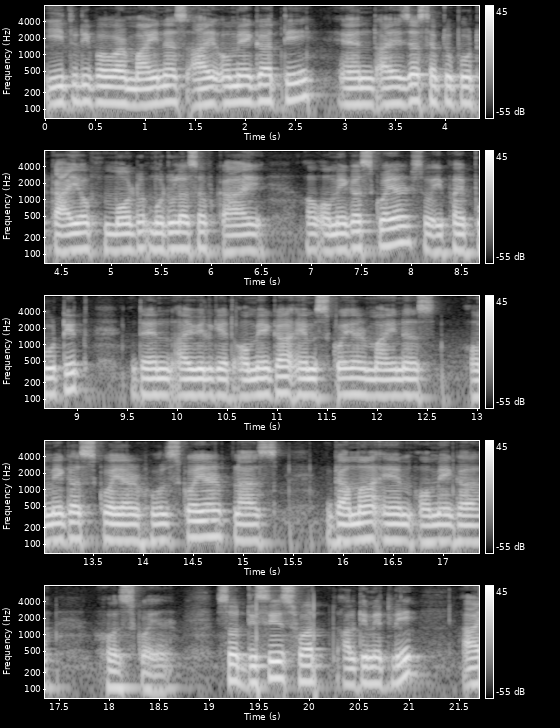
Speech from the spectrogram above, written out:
e to the power minus i omega t. And I just have to put chi of mod modulus of chi of omega square. So if I put it then I will get omega m square minus omega square whole square plus gamma m omega whole square. So this is what ultimately I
